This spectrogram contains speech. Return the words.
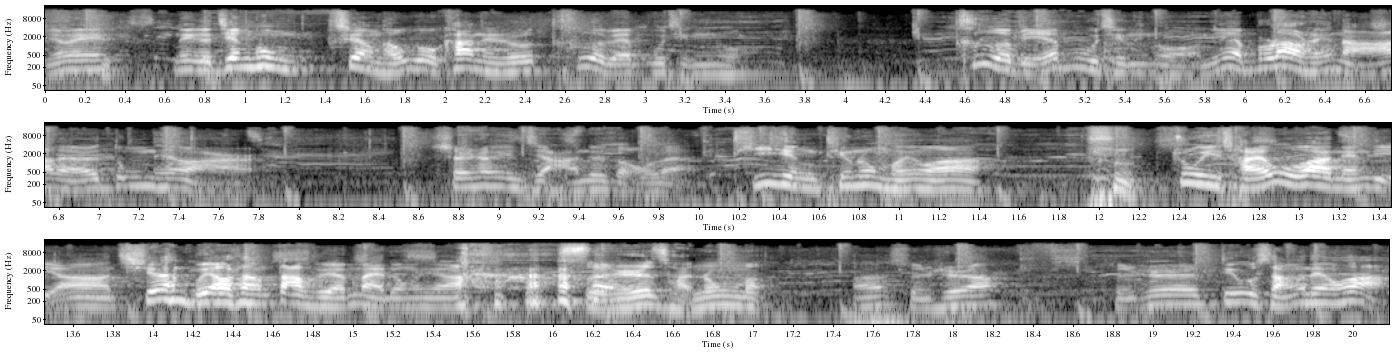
因为那个监控摄像头给我看的时候特别不清楚。特别不清楚，你也不知道谁拿的。冬天晚上，身上一夹就走了。提醒听众朋友啊，注意财务啊，年底啊，千万不要上大福源买东西啊。损失惨重吗？啊，损失啊，损失丢三个电话，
